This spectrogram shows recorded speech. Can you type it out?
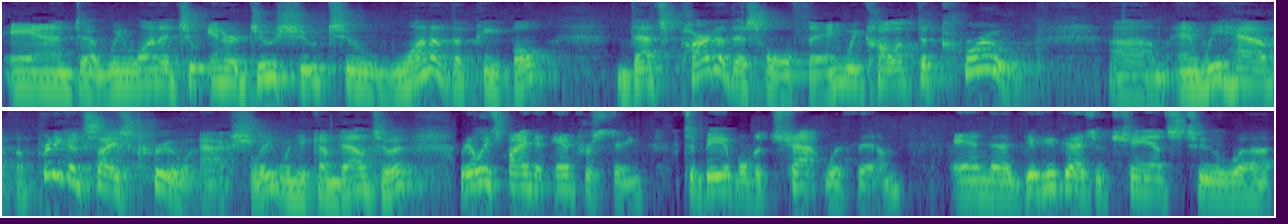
And uh, we wanted to introduce you to one of the people that's part of this whole thing. We call it the crew. Um, and we have a pretty good sized crew, actually, when you come down to it. We always find it interesting to be able to chat with them and uh, give you guys a chance to uh,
